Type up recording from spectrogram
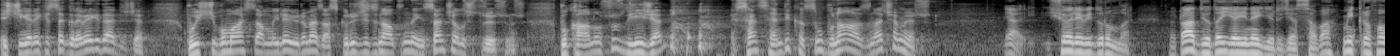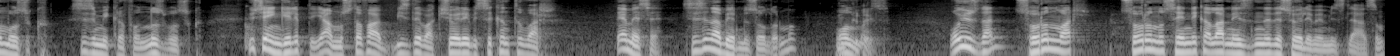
İşçi gerekirse greve gider diyeceksin. Bu işçi bu maaş zammıyla yürümez. Asgari ücretin altında insan çalıştırıyorsunuz. Bu kanunsuz diyeceksin. E sen sendikasın buna ağzını açamıyorsun. Ya şöyle bir durum var. Radyoda yayına gireceğiz sabah. Mikrofon bozuk. Sizin mikrofonunuz bozuk. Hüseyin gelip de ya Mustafa abi bizde bak şöyle bir sıkıntı var demese sizin haberiniz olur mu? Olmaz. O yüzden sorun var. Sorunu sendikalar nezdinde de söylememiz lazım.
